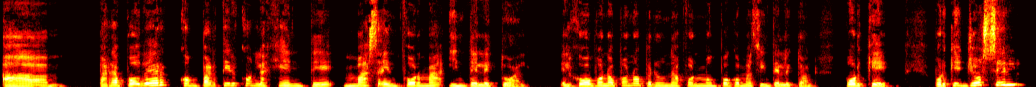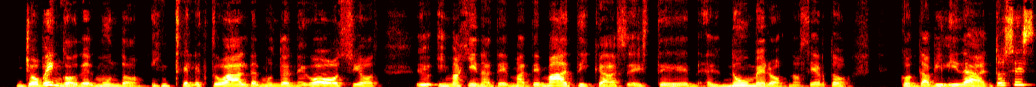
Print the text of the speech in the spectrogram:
para poder compartir con la gente más en forma intelectual. El Ho'oponopono, pero de una forma un poco más intelectual. ¿Por qué? Porque yo sé, yo vengo del mundo intelectual, del mundo de negocios, imagínate, matemáticas, este, números, ¿no es cierto? Contabilidad. Entonces,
